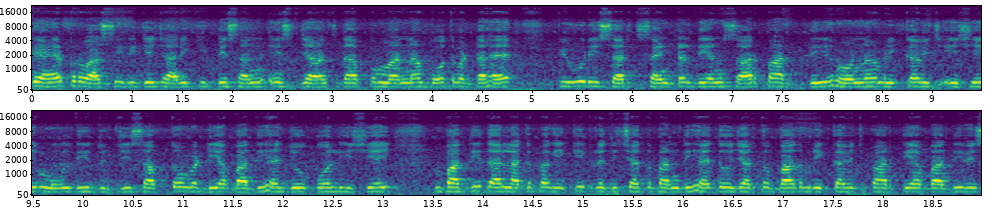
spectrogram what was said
ਗੈਰ ਪ੍ਰਵਾਸੀ ਵੀਜ਼ੇ ਜਾਰੀ ਕੀਤੇ ਸਨ। ਇਸ ਜਾਂਚ ਦਾ ਪੈਮਾਨਾ ਬਹੁਤ ਵੱਡਾ ਹੈ। ਪਿਊ ਰਿਸਰਚ ਸੈਂਟਰ ਦੇ ਅਨੁਸਾਰ ਭਾਰਤੀ ਹੁਣ ਅਮਰੀਕਾ ਵਿੱਚ ਏਸ਼ੀਆਈ ਮੂਲ ਦੀ ਦੂਜੀ ਸਭ ਤੋਂ ਵੱਡੀ ਆਬਾਦੀ ਹੈ, ਜੋ ਕੁੱਲ ਏਸ਼ੀਆਈ ਆਬਾਦੀ ਦਾ ਲਗਭਗ 21% ਬਣਦੀ ਹੈ। 2000 ਤੋਂ ਬਾਅਦ ਅਮਰੀਕਾ ਵਿੱਚ ਭਾਰਤੀ ਆਬਾਦੀ ਵਿੱਚ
